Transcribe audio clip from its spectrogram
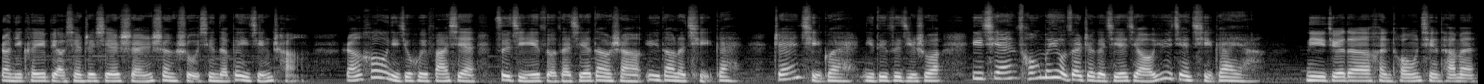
让你可以表现这些神圣属性的背景场。然后你就会发现自己走在街道上遇到了乞丐，真奇怪！你对自己说，以前从没有在这个街角遇见乞丐呀。你觉得很同情他们，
